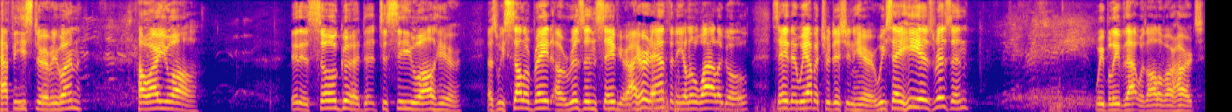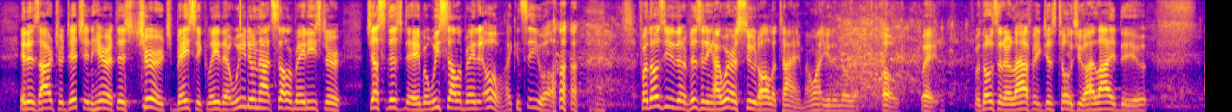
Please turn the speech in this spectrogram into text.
Happy Easter, everyone. How are you all? It is so good to see you all here as we celebrate a risen Savior. I heard Anthony a little while ago say that we have a tradition here. We say, He is risen. He is risen we believe that with all of our hearts. It is our tradition here at this church, basically, that we do not celebrate Easter just this day, but we celebrate it. Oh, I can see you all. For those of you that are visiting, I wear a suit all the time. I want you to know that. Oh, wait. For those that are laughing, just told you I lied to you.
